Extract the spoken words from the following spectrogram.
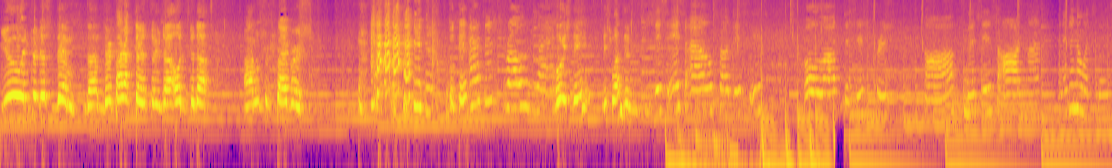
You introduce them, the their characters to the to the um subscribers. okay. And this is frozen. Who is they? This one? The This is Elsa. This. This is Kristoff. This is Anna. And I don't know what's this.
